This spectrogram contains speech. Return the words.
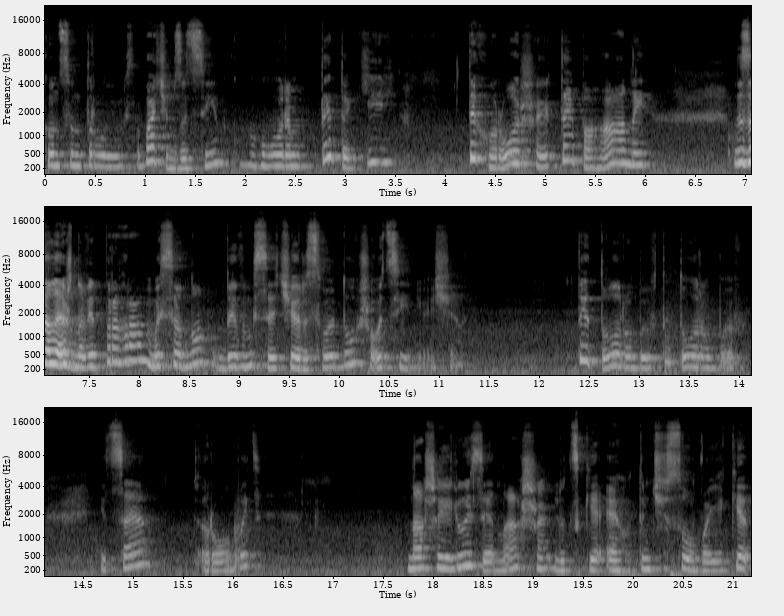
концентруємося, бачимо з оцінку, говоримо, ти такий, ти хороший, ти поганий. Незалежно від програм, ми все одно дивимося через свою душу, оцінюючи. Ти то робив, ти то робив. І це робить наша ілюзія, наше людське его, тимчасове, яке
